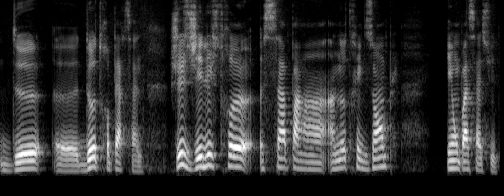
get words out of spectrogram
de euh, d'autres personnes. Juste, j'illustre ça par un autre exemple et on passe à la suite.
